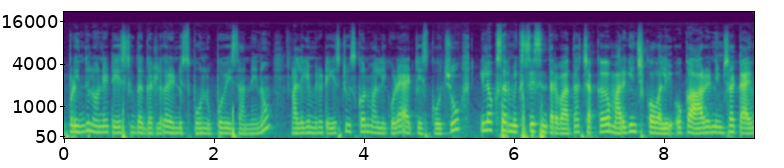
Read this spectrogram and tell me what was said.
ఇప్పుడు ఇందులోనే టేస్ట్కి తగ్గట్లుగా రెండు స్పూన్లు ఉప్పు వేసాను నేను. అలాగే మీరు టేస్ట్ చూసుకొని మళ్ళీ కూడా యాడ్ చేసుకోవచ్చు. ఇలా ఒకసారి మిక్స్ చేసిన తర్వాత చక్కగా మరిగించుకోవాలి. ఒక ఆరు నిమిషాలు టైం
